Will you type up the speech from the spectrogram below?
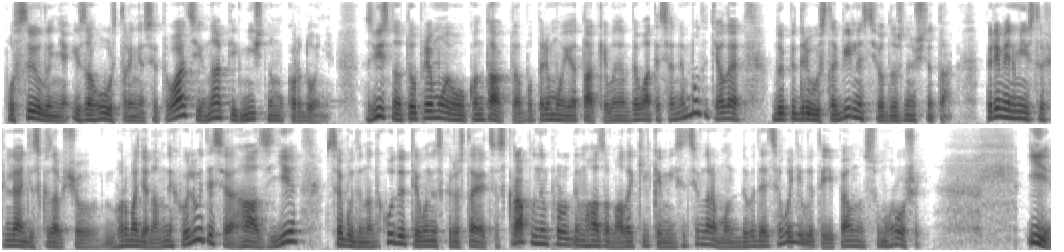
посилення і загострення ситуації на північному кордоні. Звісно, до прямого контакту або прямої атаки вони вдаватися не будуть, але до підриву стабільності однозначно так. Прем'єр-міністр Фінляндії сказав, що громадянам не хвилюйтеся, газ є, все буде надходити, вони скористаються скрапленим природним газом, але кілька місяців на ремонт доведеться виділити і певну суму грошей. І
